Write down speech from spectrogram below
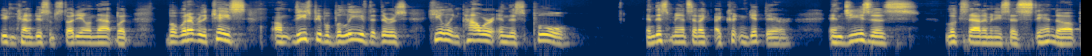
you can kind of do some study on that. But, but whatever the case, um, these people believed that there was healing power in this pool. And this man said, I, I couldn't get there. And Jesus looks at him and he says, Stand up,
